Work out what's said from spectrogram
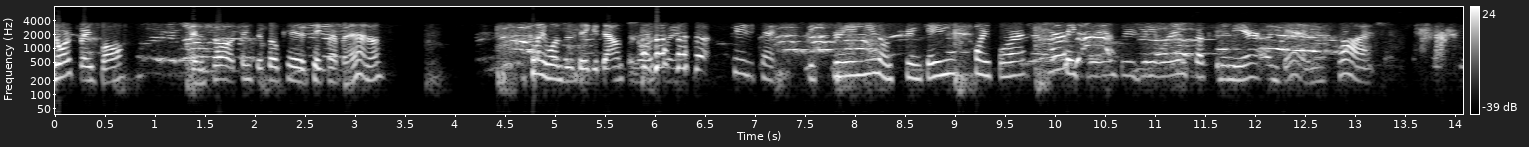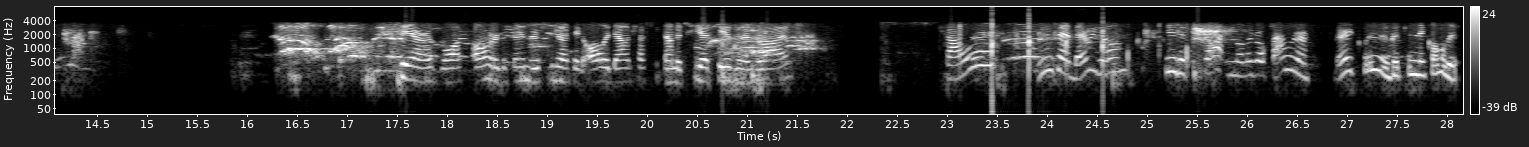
North baseball, and so I think it's okay to take my banana. 21's going to take it down for Northway. Katie can't be screen. You don't screen Katie. 24 takes it in through Jalen, chucks it in the air again. Gosh. Sierra's lost all her defenders. She's going to take all the down, chucks it down to Tia. Tia's going to drive. Foul? Okay, there we go. She hit the shot, and the other girl fouled her. Very clearly. Good thing they called it.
